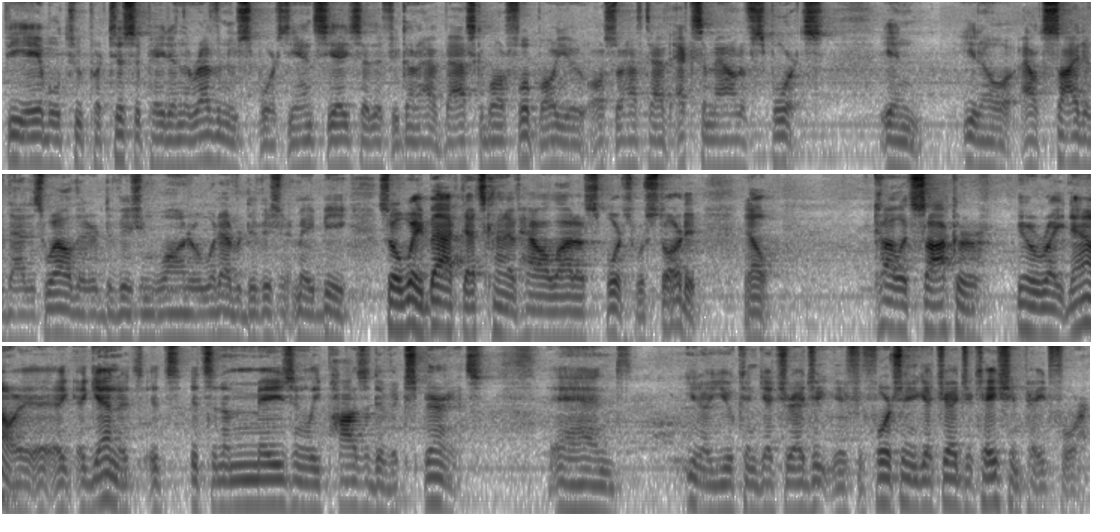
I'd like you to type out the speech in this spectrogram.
be able to participate in the revenue sports. The NCAA said if you're going to have basketball or football, you also have to have X amount of sports in you know outside of that as well that are division one or whatever division it may be. So way back that's kind of how a lot of sports were started. You know college soccer you know right now again it's it's it's an amazingly positive experience. And you know you can get your edu- if you're fortunate you get your education paid for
